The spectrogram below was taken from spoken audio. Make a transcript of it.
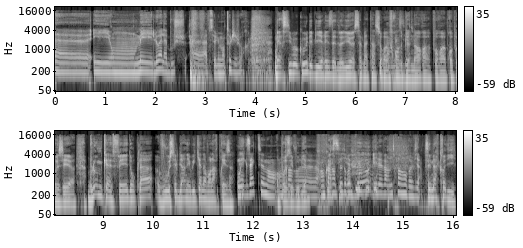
Euh, et on met l'eau à la bouche euh, absolument tous les jours. Merci beaucoup, Debbie Iris, d'être venue euh, ce matin sur euh, Ah, France merci Bleu. Nord euh, pour euh, proposer euh, Bloom Café. Donc là, vous, c'est le dernier week-end avant la reprise. Oui. Exactement. Reposez-vous Encore, bien. euh, encore un peu de repos et le 23 on revient. C'est mercredi,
